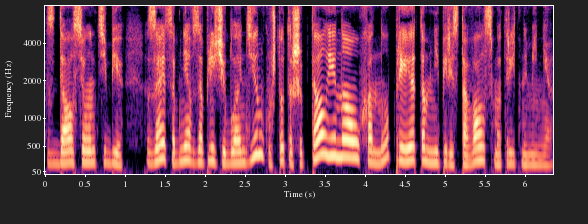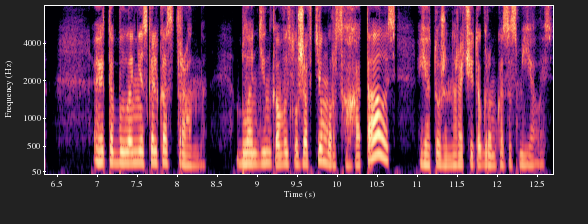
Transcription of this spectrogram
Сдался он тебе. Заяц, обняв за плечи блондинку, что-то шептал ей на ухо, но при этом не переставал смотреть на меня. Это было несколько странно. Блондинка, выслушав тему, расхохоталась. Я тоже нарочито громко засмеялась.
